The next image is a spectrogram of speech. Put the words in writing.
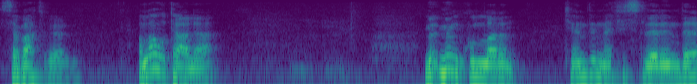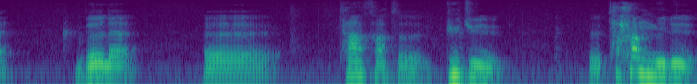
sebat verdi. Allahu Teala mümin kulların kendi nefislerinde böyle e, takatı, gücü, e, tahammülü,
